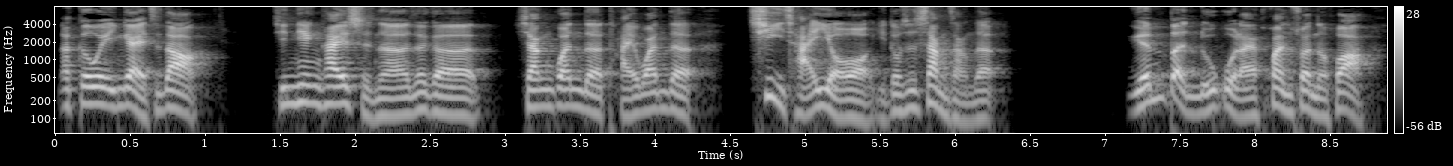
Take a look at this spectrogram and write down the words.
那各位应该也知道，今天开始呢，这个相关的台湾的汽柴油哦，也都是上涨的。原本如果来换算的话，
